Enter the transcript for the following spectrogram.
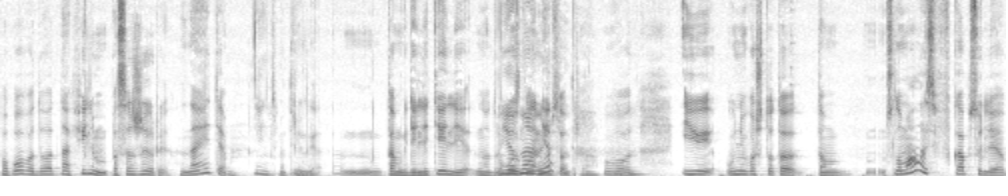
по поводу одна фильм «Пассажиры», знаете, Я не смотрела. Там, где летели на другую Я знаю, планету, смотрела. вот, Мгм. и у него что-то там сломалось в капсуле,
